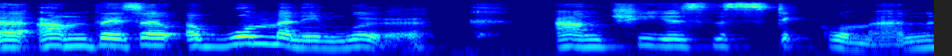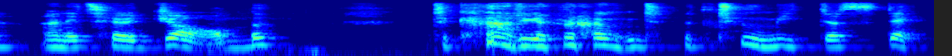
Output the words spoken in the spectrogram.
uh, and there's a, a woman in work, and she is the stick woman, and it's her job to carry around a two meter stick.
